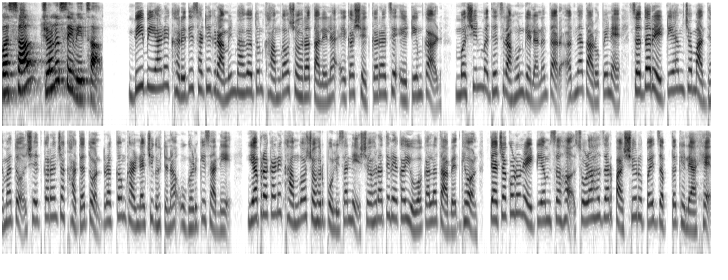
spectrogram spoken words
वसा जनसेवेचा. बी बियाणे खरेदीसाठी ग्रामीण भागातून खामगाव शहरात आलेल्या एका शेतकऱ्याचे एटीएम कार्ड मशीनमध्येच राहून गेल्यानंतर अज्ञात आरोपीने सदर एटीएमच्या माध्यमातून शेतकऱ्यांच्या खात्यातून रक्कम काढण्याची घटना उघडकीस आली या प्रकरणी खामगाव शहर पोलिसांनी शहरातील एका युवकाला ताब्यात घेऊन त्याच्याकडून एटीएमसह सोळा हजार पाचशे रुपये जप्त केले आहेत.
